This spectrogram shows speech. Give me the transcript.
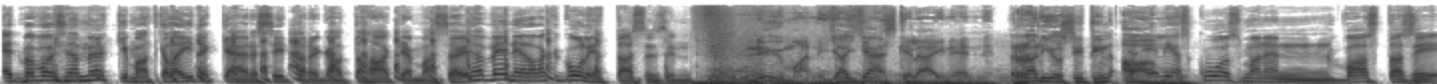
Et mä voisin ihan mökkimatkalla itse käydä sittarin kautta hakemassa. Ja ihan veneellä vaikka kuljettaa sen sinne. Nyman ja Jääskeläinen. Radio Cityn aamu. Elias Kuosmanen vastasi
